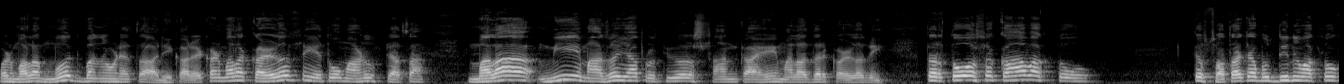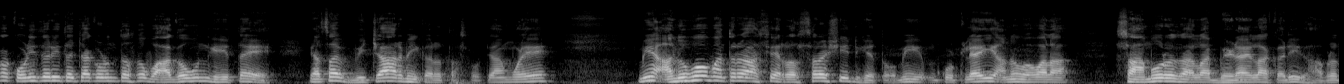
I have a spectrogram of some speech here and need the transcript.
पण मला मत बनवण्याचा अधिकार आहे. कारण मला कळलंच नाही आहे तो माणूस त्याचा. मला मी माझं या पृथ्वीवर स्थान काय आहे मला जर कळलं नाही तर तो असं का वागतो? तो स्वतःच्या बुद्धीनं वागतो का? कोणीतरी त्याच्याकडून तसं वागवून घेतं आहे याचा विचार मी करत असतो. त्यामुळे मी अनुभव मात्र असे रसरशीत घेतो. मी कुठल्याही अनुभवाला सामोरं जायला भिडायला कधी घाबरत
